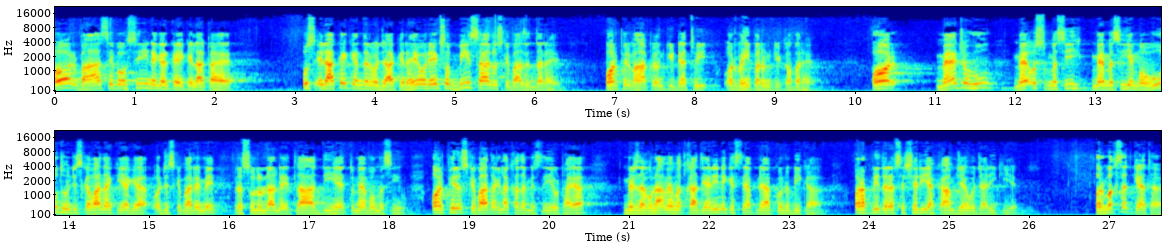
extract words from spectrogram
اور وہاں سے وہ سری نگر کا ایک علاقہ ہے، اس علاقے کے اندر وہ جا کے رہے اور ایک سو بیس سال اس کے بعد زندہ رہے۔ اور پھر وہاں پہ ان کی ڈیتھ ہوئی اور وہیں پر ان کی قبر ہے۔ اور میں جو ہوں، میں اس مسیح، میں مسیح موود ہوں جس کا وعدہ کیا گیا اور جس کے بارے میں رسول اللہ نے اطلاعات دی ہیں، تو میں وہ مسیح ہوں۔ اور پھر اس کے بعد اگلا قدم اس نے یہ اٹھایا، مرزا غلام احمد قادیانی نے کس نے اپنے آپ کو نبی کہا اور اپنی طرف سے شریع احکام جو ہے وہ جاری کیے۔ اور مقصد کیا تھا؟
